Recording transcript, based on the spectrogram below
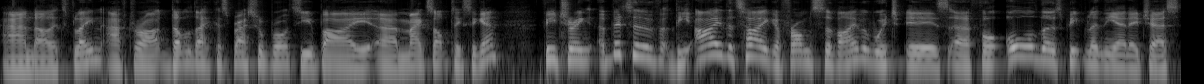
And I'll explain after our double decker special brought to you by uh, Mags Optics again, featuring a bit of the Eye of the Tiger from Survivor, which is uh, for all those people in the NHS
